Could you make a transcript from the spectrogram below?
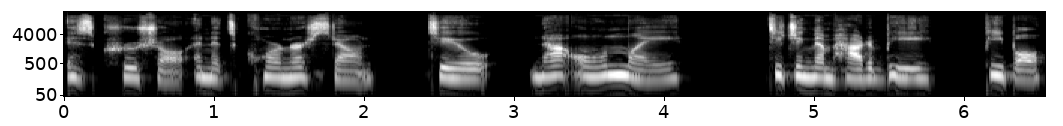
is crucial and it's cornerstone to not only teaching them how to be people,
